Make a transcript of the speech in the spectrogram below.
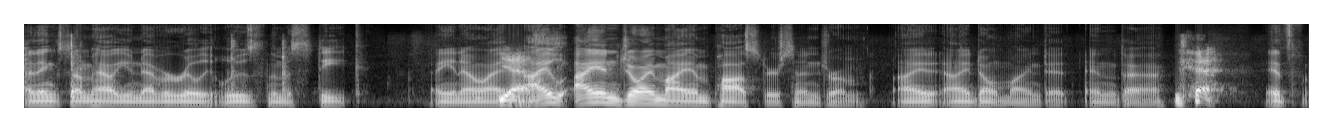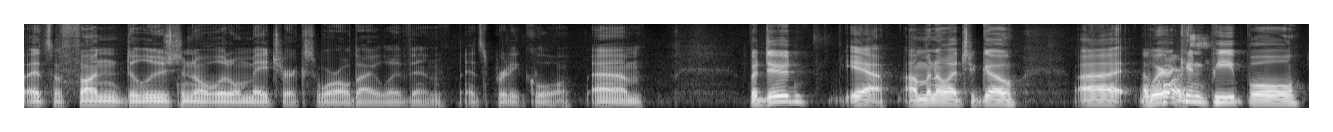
I think somehow you never really lose the mystique. You know, I Yes. I, I enjoy my imposter syndrome. I I don't mind it, and uh, Yeah. it's it's a fun delusional little matrix world I live in. It's pretty cool. Um, but dude, yeah, I'm gonna let you go. Uh, where course. can people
